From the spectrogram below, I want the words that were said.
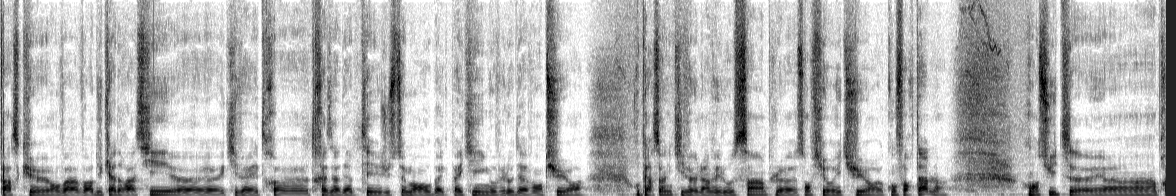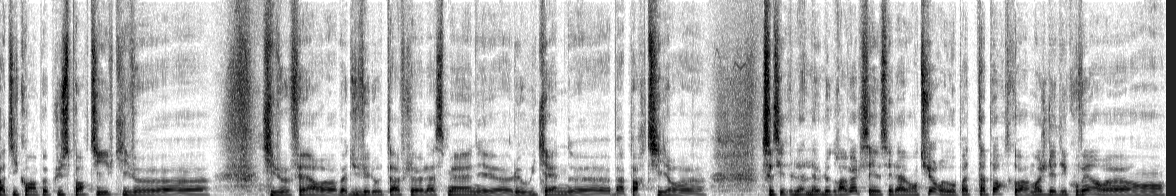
Parce qu'on va avoir du cadre acier euh, qui va être euh, très adapté justement au backpacking, au vélo d'aventure, aux personnes qui veulent un vélo simple, euh, sans fioriture, euh, confortable. Ensuite, euh, un pratiquant un peu plus sportif qui veut euh, qui veut faire bah, du vélo taf la semaine et euh, le week-end bah, partir. euh, parce que c'est- le, gravel, c'est l'aventure au pas de ta porte. Quoi. Moi, je l'ai découvert euh, en-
